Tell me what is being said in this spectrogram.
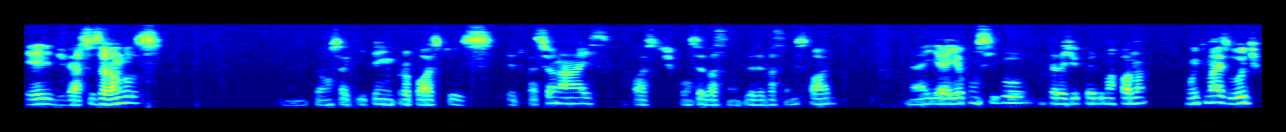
ele de diversos ângulos. Então isso aqui tem propósitos educacionais, propósitos de conservação e preservação histórica. Né? E aí eu consigo interagir com ele de uma forma muito mais lúdica.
